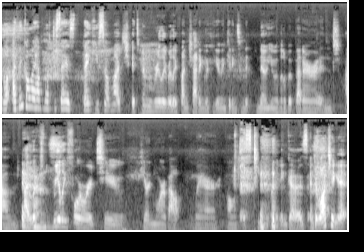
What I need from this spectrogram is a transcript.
Well, I think all I have left to say is thank you so much. It's been really, really fun chatting with you and getting to know you a little bit better. And um, I look really forward to hearing more about where all of this TV writing goes and to watching it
